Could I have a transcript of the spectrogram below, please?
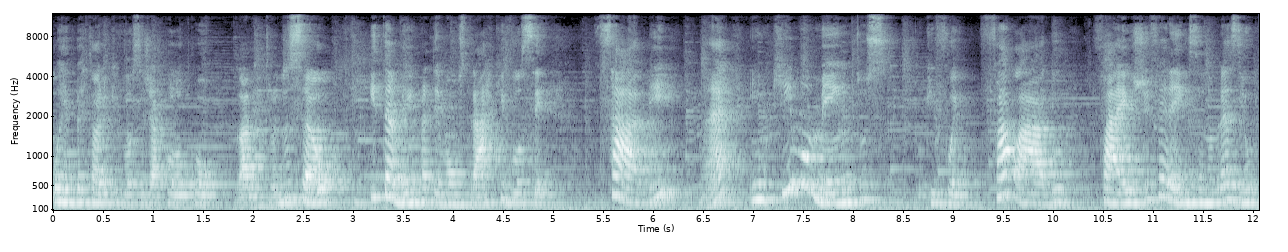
o repertório que você já colocou lá na introdução e também para demonstrar que você sabe né, em que momentos o que foi falado faz diferença no Brasil,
